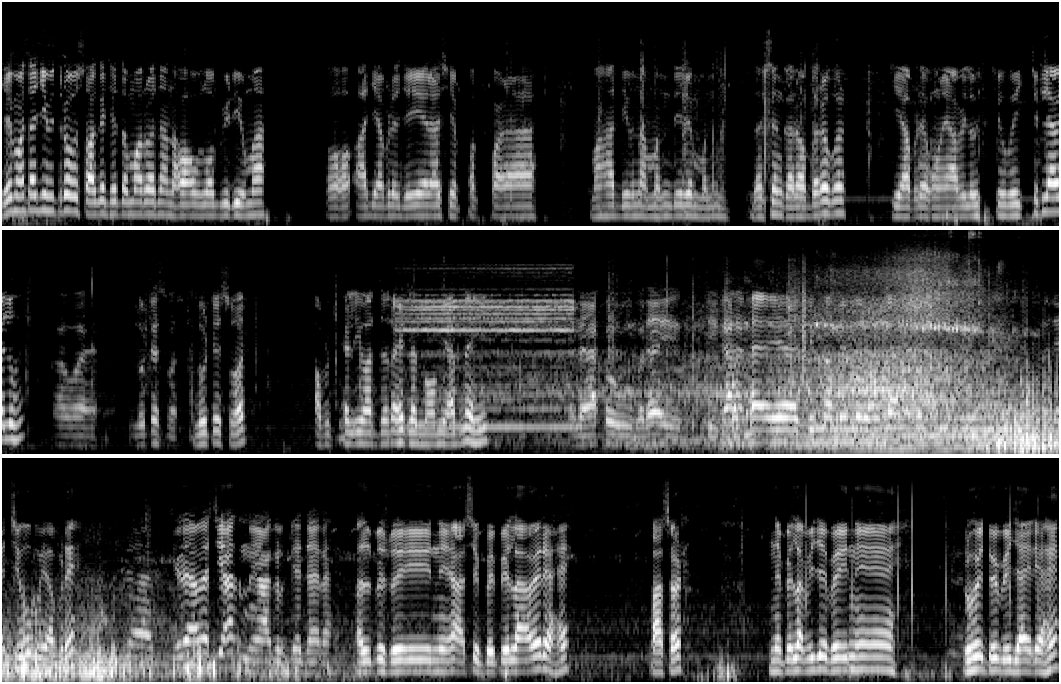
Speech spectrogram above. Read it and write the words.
જય માતાજી મિત્રો સ્વાગત છે તમારું આજના નવા વ્લોગ વિડીયોમાં. તો આજે આપણે જઈ રહ્યા છીએ પગપાળા મહાદેવના મંદિરે દર્શન કરવા બરાબર? જે આપણે અહીં આવેલું છે. ભાઈ કેટલે આવેલું લોટેશ્વર છે લોટેશ્વર. આપણે પહેલી વાર જરા એટલે નોમ યાદ નહીં. એટલે આખું બધા ટીમના મેમ્બરો અને જેવું ભાઈ આપણે? ચેડે આવે ચાર ને આગળ બે જાય રહે અલ્પેશભાઈ ને આશિકભાઈ પહેલાં આવી રહ્યા હે પાછળ. ને પેલા વિજયભાઈ ને રોહિતભાઈ બે જાય રહ્યા હે.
